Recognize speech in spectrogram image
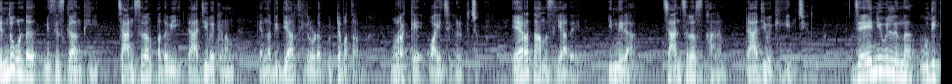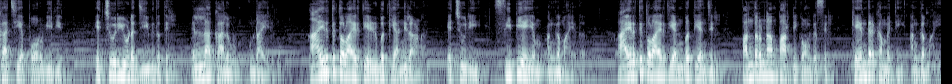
എന്തുകൊണ്ട് മിസിസ് ഗാന്ധി ചാൻസലർ പദവി രാജിവെക്കണം എന്ന വിദ്യാർത്ഥികളുടെ കുറ്റപത്രം ഉറക്കെ വായിച്ച് കേൾപ്പിച്ചു. ഏറെ താമസിയാതെ ഇന്ദിര ചാൻസലർ സ്ഥാനം രാജിവെക്കുകയും ചെയ്തു. ജെ എൻ യുവിൽ നിന്ന് ഊതിക്കാച്ചിയ പോർവീര്യം യെച്ചൂരിയുടെ ജീവിതത്തിൽ എല്ലാ കാലവും ഉണ്ടായിരുന്നു. ആയിരത്തി തൊള്ളായിരത്തി എഴുപത്തി അഞ്ചിലാണ് Yechury C P I M അംഗമായത്. ആയിരത്തി തൊള്ളായിരത്തി എൺപത്തി അഞ്ചിൽ പന്ത്രണ്ടാം പാർട്ടി കോൺഗ്രസിൽ കേന്ദ്ര കമ്മിറ്റി അംഗമായി.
